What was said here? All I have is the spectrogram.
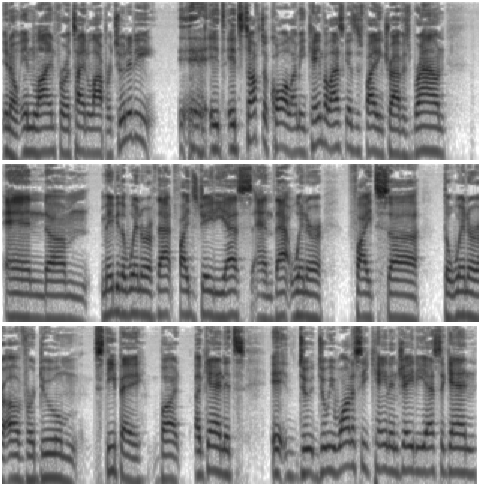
you know, in line for a title opportunity? It's it's tough to call. I mean, Cain Velasquez is fighting Travis Browne and um, maybe the winner of that fights JDS, and that winner fights uh, the winner of Werdum Stipe. But again, it's it, do do we want to see Cain and JDS again?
